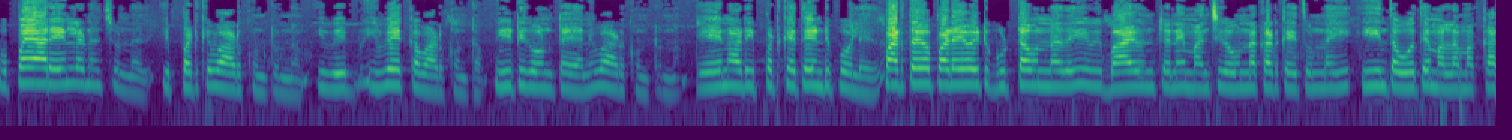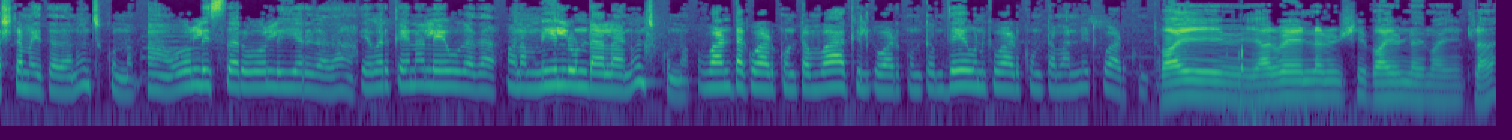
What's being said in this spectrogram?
ముప్పై ఆరేళ్ళ నుంచి ఉన్నది. ఇప్పటికీ వాడుకుంటున్నాం. ఇవి ఇవే ఎక్కువ వాడుకుంటాం. నీటిగా ఉంటాయని వాడుకుంటున్నాం. ఏనాడు ఇప్పటికైతే ఎండిపోలేదు. పడతాయో పడాయో ఇటు గుట్ట ఉన్నది. ఇవి బావి ఉంటేనే మంచిగా ఉన్న కాడికైతే ఉన్నాయి. ఇంత పోతే మళ్ళీ మాకు కష్టం అవుతుంది అని ఉంచుకున్నాం. ఉంచుకున్నాం. ఓళ్ళు ఇస్తారు ఓళ్ళు ఇయ్యరు కదా. ఎవరికైనా లేవు కదా. మనం నీళ్ళు ఉండాలని ఉంచుకున్నాం. వంటకు వాడుకుంటాం వాకిలికి వాడుకుంటాం దేవునికి వాడుకుంటాం అన్నిటికి వాడుకుంటాం. బావి అరవై ఏళ్ళ నుంచి బావి ఉన్నది మా ఇంట్లో.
